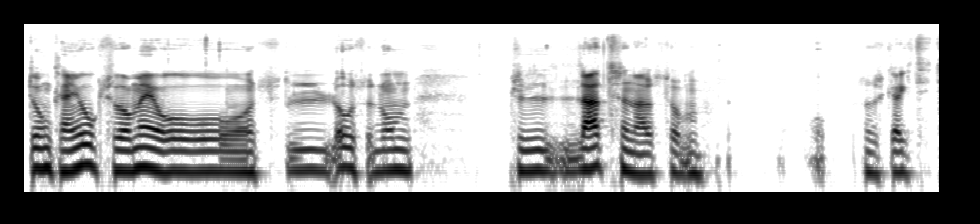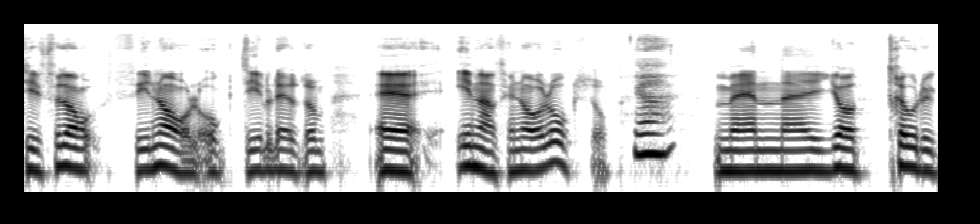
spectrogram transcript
De kan ju också vara med och slåss de platserna som, som ska till final och till det som är innan final också. Ja. Men eh, jag tror det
